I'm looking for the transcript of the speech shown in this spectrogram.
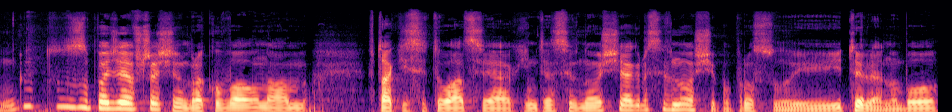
No, to co powiedziałem wcześniej, brakowało nam w takich sytuacjach intensywności, agresywności po prostu i, i tyle, no bo,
